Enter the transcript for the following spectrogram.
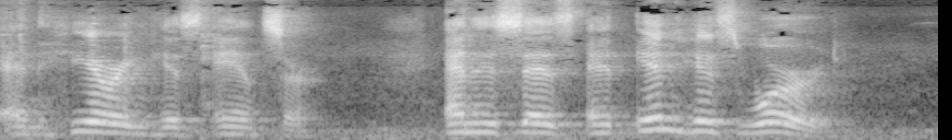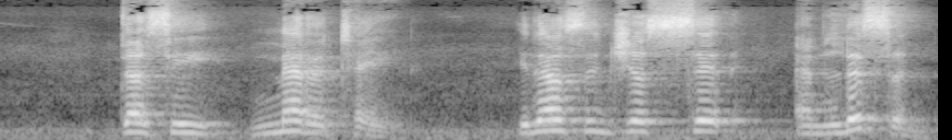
and hearing his answer? And it says, and in his word does he meditate. He doesn't just sit and listen,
